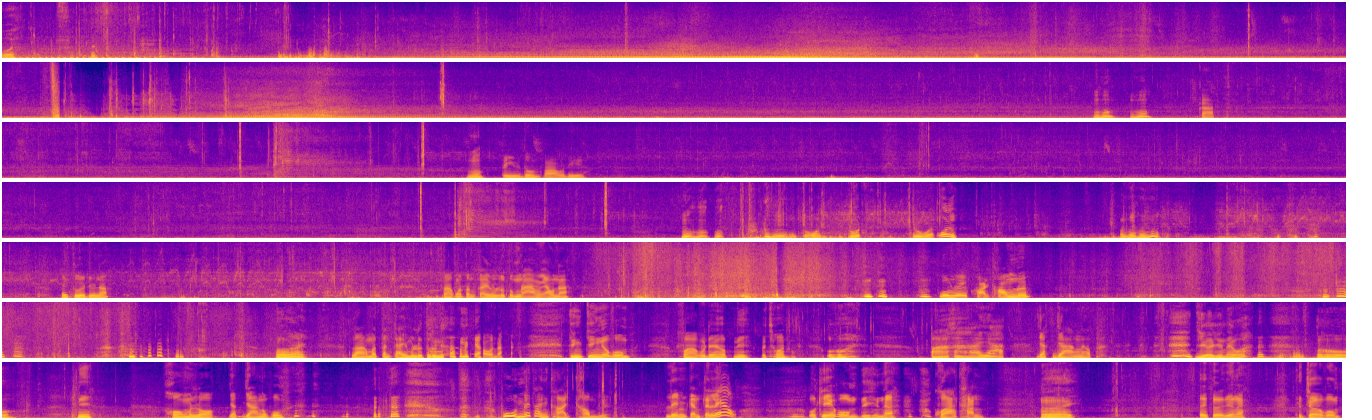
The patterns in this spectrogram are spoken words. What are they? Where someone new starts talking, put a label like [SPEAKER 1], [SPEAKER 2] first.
[SPEAKER 1] 喂。 กัดอื้อตีโดนเปล่าดีอื้อหืออื้อหือ โดนรุดอยู่ว้ยอุ้ยมันนี่มันนี่ได้สวยด้วยนะรากมันต้องไกลมันหลุดตรงหน้าไม่เอานะพูดไม่ขาดคำเลยเฮ้ย ลางมาตั้งไกลมันหลุดตรงหน้าไม่เอานะ จริง ๆ ครับผม ฝากไว้ได้ครับนี่ปลาช่อน โอ้ยปลาก็หายาก ยักษ์ยางนะครับเยื่ออยู่ไหนวะ โอ้นี่คลองมันลอกยักษ์ยางครับผม พูดไม่ทันขาดคำเลย เล่นกันแต่แล้ว โอเคครับผมดีนะคว้าทัน เฮ้ยได้สวยด้วยนะสุดยอดครับผม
